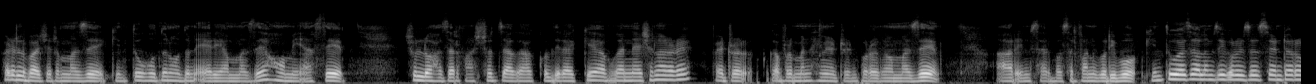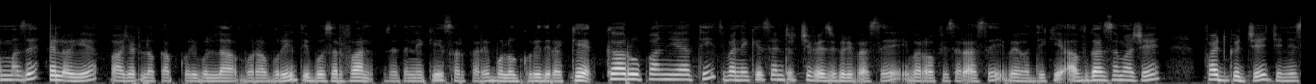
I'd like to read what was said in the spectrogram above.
ফেডারেল বাজেটের মাঝে কিন্তু হতুন হতুন এরিয়ার মাঝে হমি আছে। ষোলো হাজার পাঁচশো জায়গা আকল দিরাকে আফগান ন্যাশনালরে ফেডারেল গভর্নমেন্ট হিউম্যানিটেরিয়ান প্রোগ্রাম মাঝে। আর ইন চার বছর ফান কৰিব কিন্তু এজ আলম জিগৰ ৰিচাৰ্চ চেণ্টাৰৰ মাজে লয়ে বাজেট লক আপ কৰিবলা বরাবরি দুই বছর ফান যাতে নাকি সরকারে ব্লক দিয়ে রাখে কারু পানিয়াথি যা নাকি সেন্টার চিফ এক্সিকিউটিভ আছে এবার অফিসার আছে এবার হদিকে আফগান সমাজে ফাইট গজ্জে জিনিস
